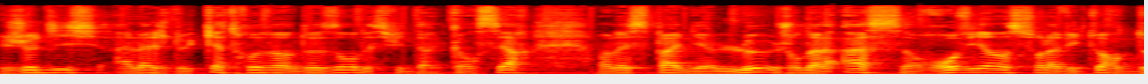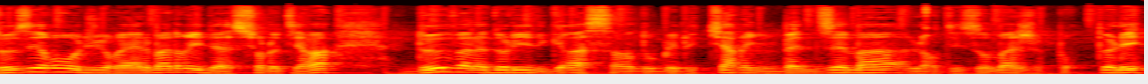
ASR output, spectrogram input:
jeudi à l'âge de 82 ans des suites d'un cancer. En Espagne, le journal AS revient sur la victoire 2-0 du Real Madrid sur le terrain de Valladolid grâce à un doublé de Karim Benzema lors des hommages pour Pelé.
